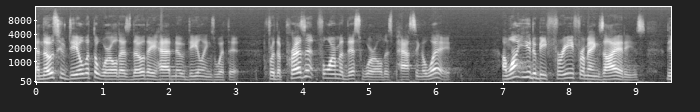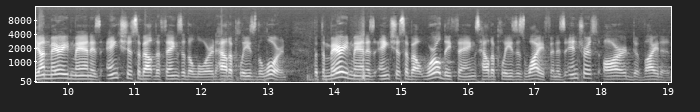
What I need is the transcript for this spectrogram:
and those who deal with the world as though they had no dealings with it. For the present form of this world is passing away. I want you to be free from anxieties. The unmarried man is anxious about the things of the Lord, how to please the Lord. But the married man is anxious about worldly things, how to please his wife, and his interests are divided.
